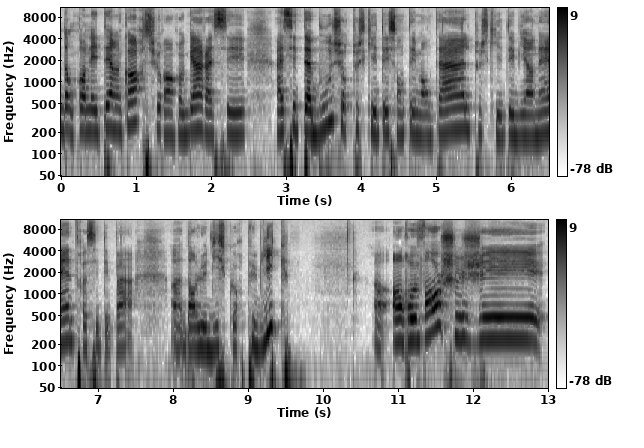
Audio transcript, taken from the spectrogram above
Donc on était encore sur un regard assez, assez tabou sur tout ce qui était santé mentale, tout ce qui était bien-être, c'était pas dans le discours public. en revanche, j'ai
